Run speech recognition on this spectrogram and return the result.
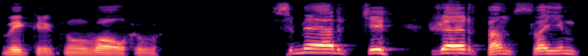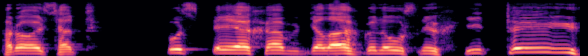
выкрикнул Волхов. «Смерти жертвам своим просят, успеха в делах гнусных, и ты,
